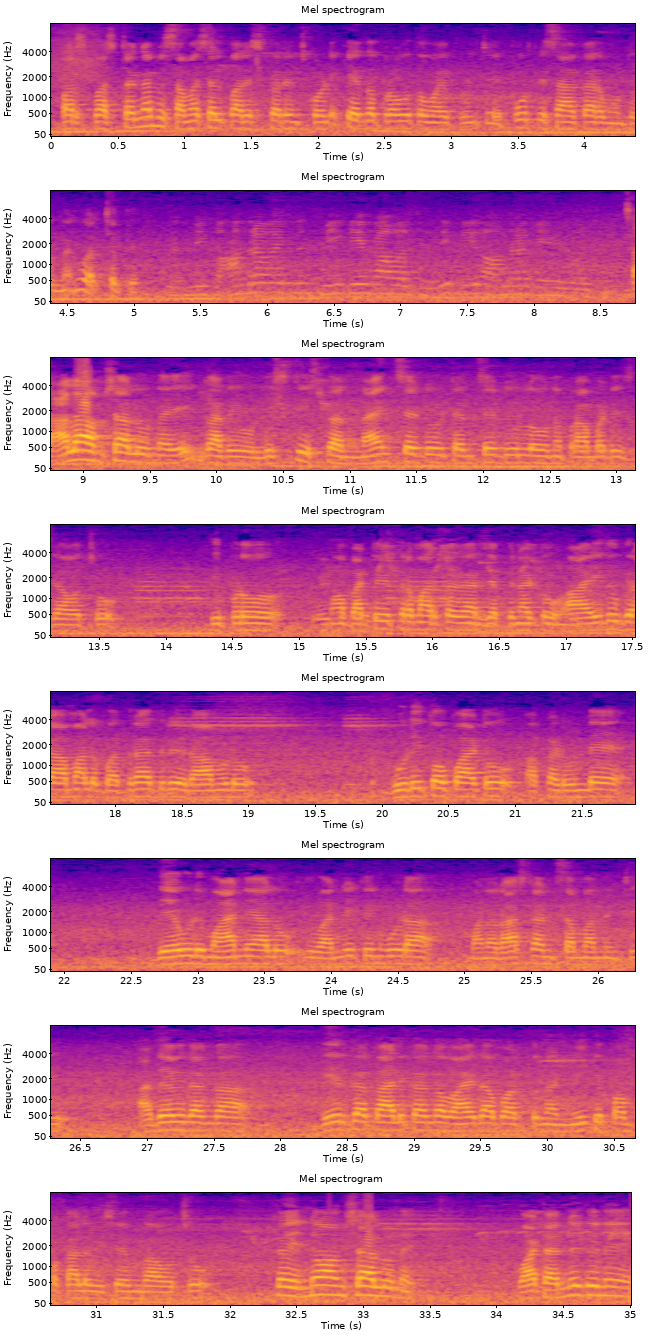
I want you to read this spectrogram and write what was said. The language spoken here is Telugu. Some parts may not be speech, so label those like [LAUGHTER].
వారు స్పష్టంగా మీ సమస్యలు పరిష్కరించుకోండి. కేంద్ర ప్రభుత్వం వైపు నుంచి పూర్తి సహకారం ఉంటుందని వారు చెప్పారు. చాలా అంశాలు ఉన్నాయి. ఇంకా అది లిస్ట్ ఇస్తాను. నైన్త్ షెడ్యూల్ టెన్త్ షెడ్యూల్లో ఉన్న ప్రాపర్టీస్ కావచ్చు ఇప్పుడు మా బట్టి విక్రమార్క గారు చెప్పినట్టు ఆ ఐదు గ్రామాలు భద్రాద్రి రాముడు గుడితో పాటు అక్కడ ఉండే దేవుడి మాన్యాలు ఇవన్నిటిని కూడా మన రాష్ట్రానికి సంబంధించి అదేవిధంగా దీర్ఘకాలికంగా వాయిదా పడుతున్న నీటి పంపకాల విషయం కావచ్చు ఇంకా ఎన్నో అంశాలు ఉన్నాయి. వాటన్నిటిని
